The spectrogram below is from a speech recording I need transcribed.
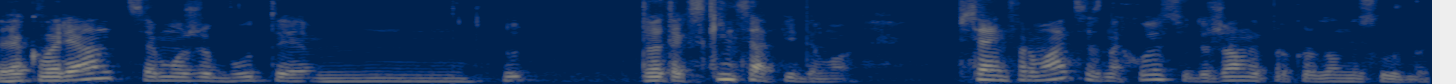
Як варіант, це може бути ну, давай так з кінця підемо. Вся інформація знаходиться у Державної прикордонної служби.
